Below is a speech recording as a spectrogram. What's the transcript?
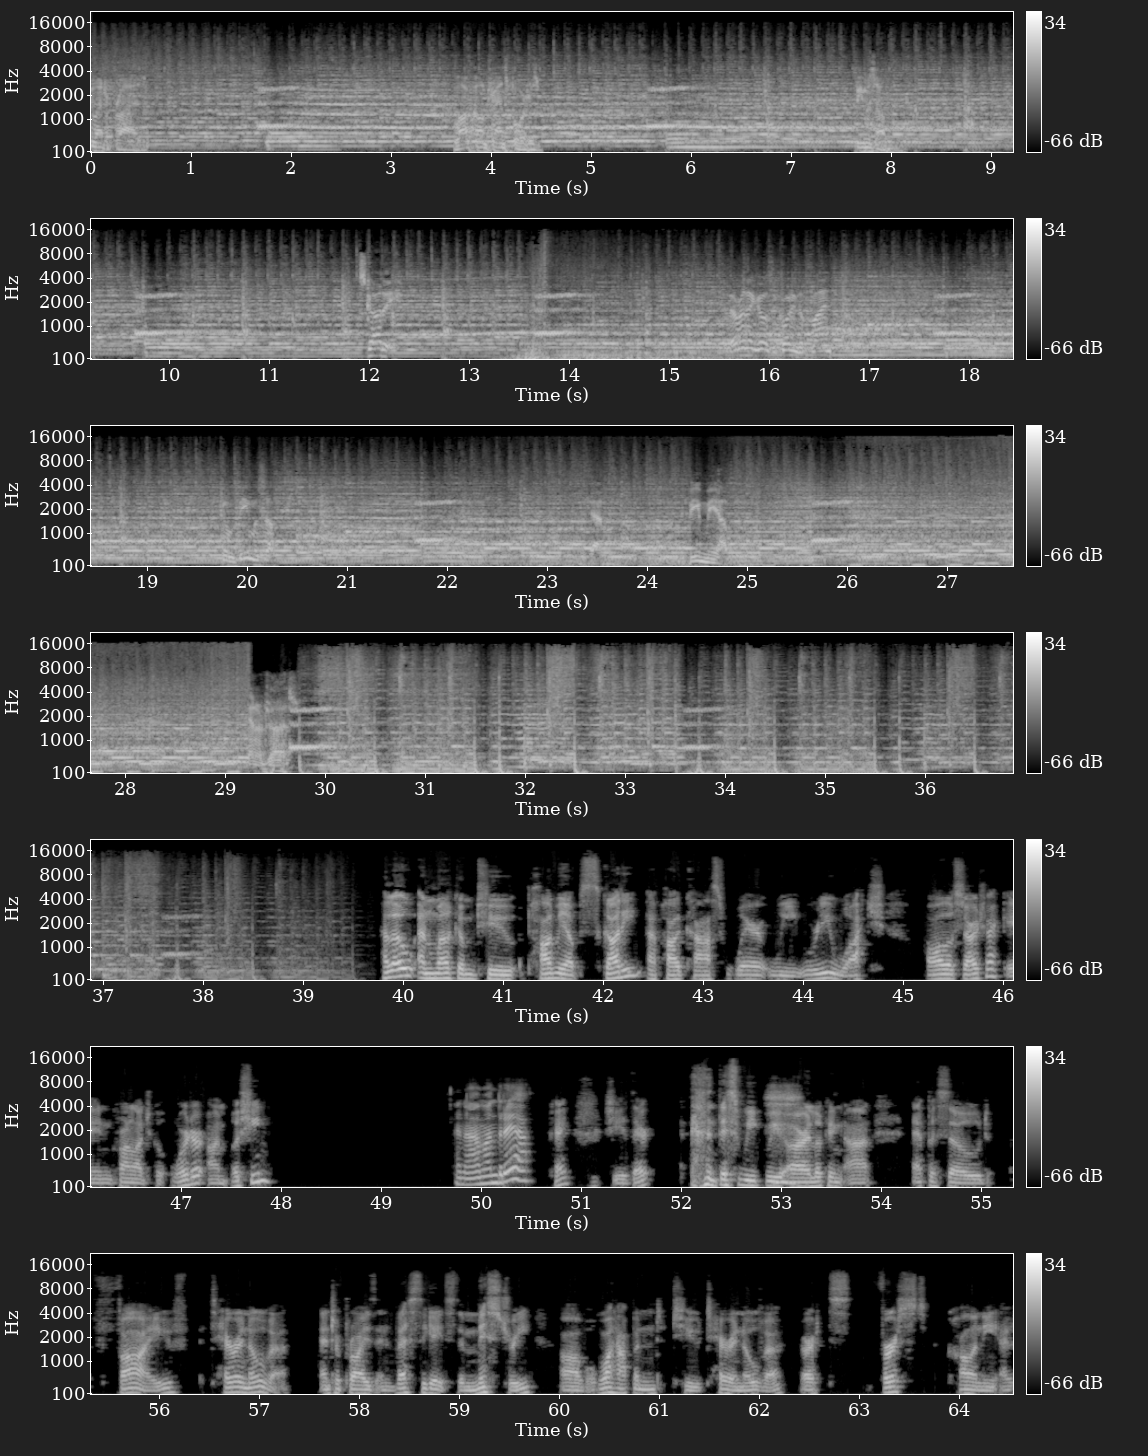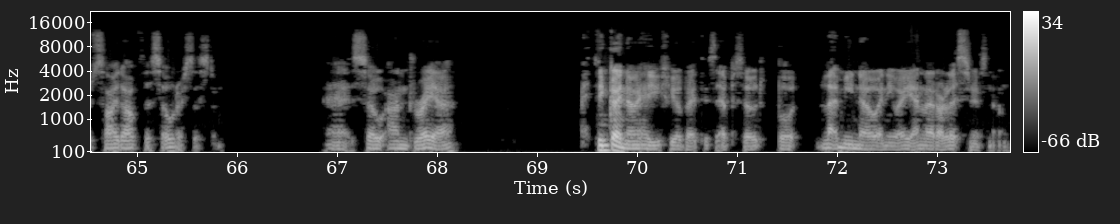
to Enterprise. Lock on transporters. Beam us up. Scotty. If everything goes according to plan, you can beam us up. Captain, beam me up. Energize. Hello and welcome to Pod Me Up Scotty, a podcast where we rewatch all of Star Trek in chronological order. I'm Ushin. And I'm Andrea. Okay, she is there. this week we are looking at episode 5, Terra Nova. Enterprise investigates the mystery of what happened to Terra Nova, Earth's first colony outside of the solar system. Uh, so, Andrea, I think I know how you feel about this episode, but let me know anyway, and let our listeners know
